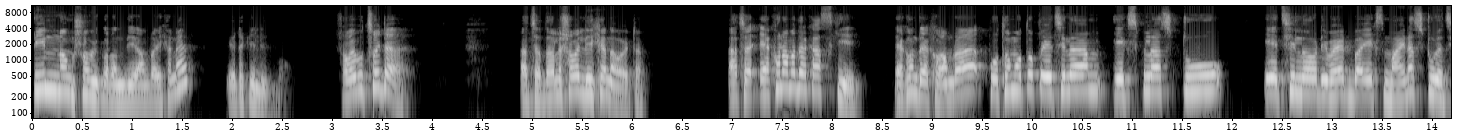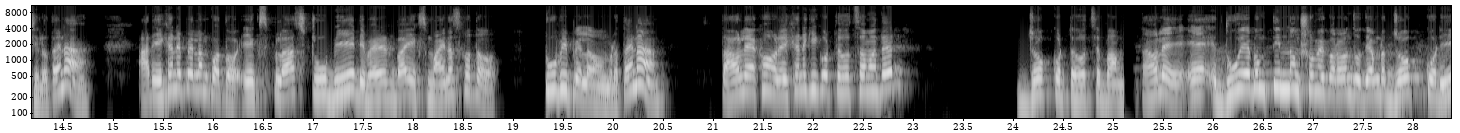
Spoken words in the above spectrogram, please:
তিন নং সমীকরণ দিয়ে আমরা এখানে এটাকে লিখব। সবাই বুঝছ এটা? আচ্ছা তাহলে সবাই লিখে নাও এটা। আচ্ছা এখন আমাদের কাজ কি? এখন দেখো, আমরা প্রথমত পেয়েছিলাম এক্স প্লাস টু এ ছিল divide by x minus two a ছিল, তাই না? আর এখানে পেলাম কত? X plus two b divided by x minus কত? টু বি পেলাম আমরা, তাই না? তাহলে এখন এখানে কি করতে হচ্ছে আমাদের? যোগ করতে হচ্ছে বাম। তাহলে দুই এবং তিন নং সমীকরণ যদি আমরা যোগ করি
